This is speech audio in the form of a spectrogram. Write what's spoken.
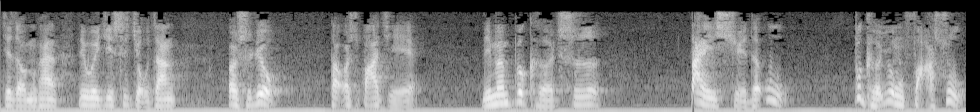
接着我们看利未记十九章二十六到二十八节：你们不可吃带血的物，不可用法术。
